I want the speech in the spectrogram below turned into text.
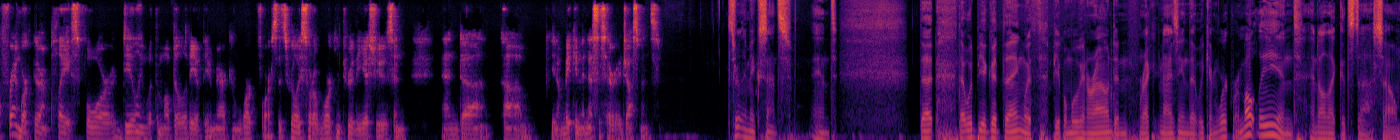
a framework there in place for dealing with the mobility of the American workforce. It's really sort of working through the issues and, and uh, um, you know, making the necessary adjustments. Certainly makes sense. And that that would be a good thing with people moving around and recognizing that we can work remotely and and all that good stuff. So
